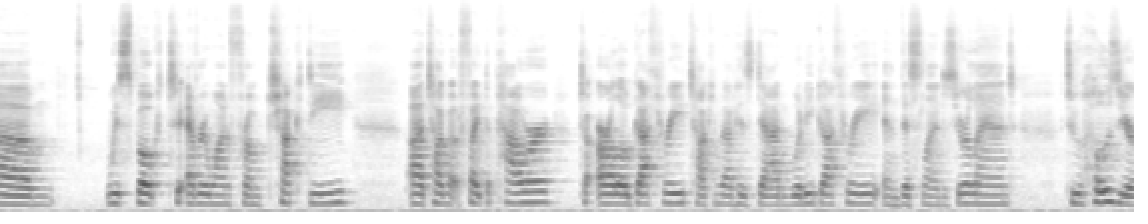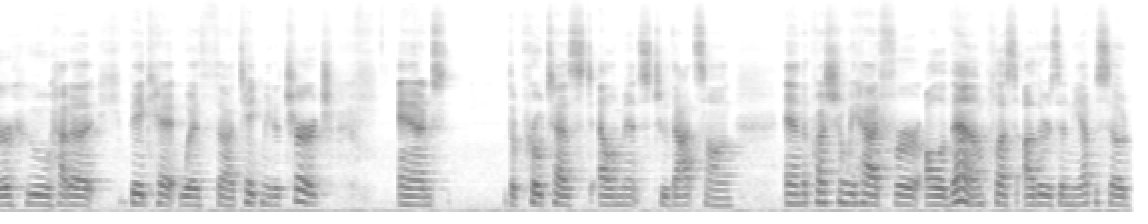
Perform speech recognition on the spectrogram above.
um, we spoke to everyone from Chuck D, uh, talking about "Fight the Power," to Arlo Guthrie talking about his dad Woody Guthrie and "This Land Is Your Land," to Hozier, who had a big hit with uh, "Take Me to Church," and the protest elements to that song. And the question we had for all of them, plus others in the episode,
